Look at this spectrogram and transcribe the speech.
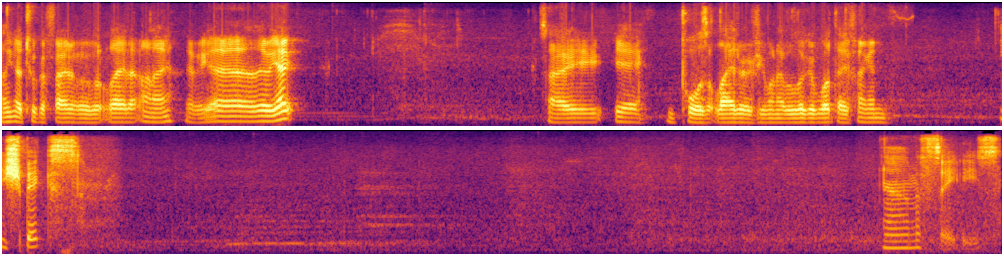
I think I took a photo of it later. Oh no, there we go. There we go. So yeah, pause it later if you want to have a look at what they fucking. The specs. Uh, Mercedes.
